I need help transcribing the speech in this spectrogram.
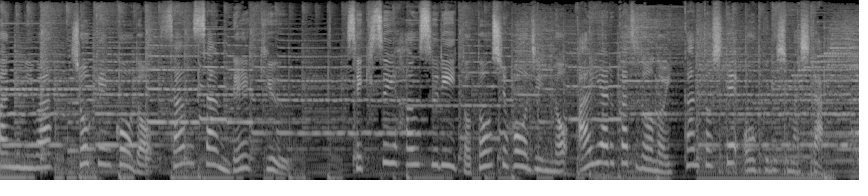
番組は証券コード3309積水ハウスリート投資法人の IR 活動の一環としてお送りしました。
